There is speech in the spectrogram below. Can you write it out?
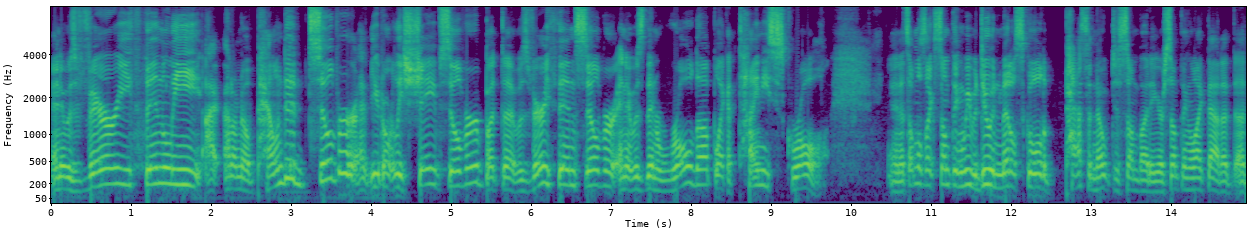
And it was very thinly, I, I don't know, pounded silver. You don't really shave silver, but uh, it was very thin silver. And it was then rolled up like a tiny scroll. And it's almost like something we would do in middle school to pass a note to somebody or something like that. A, a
